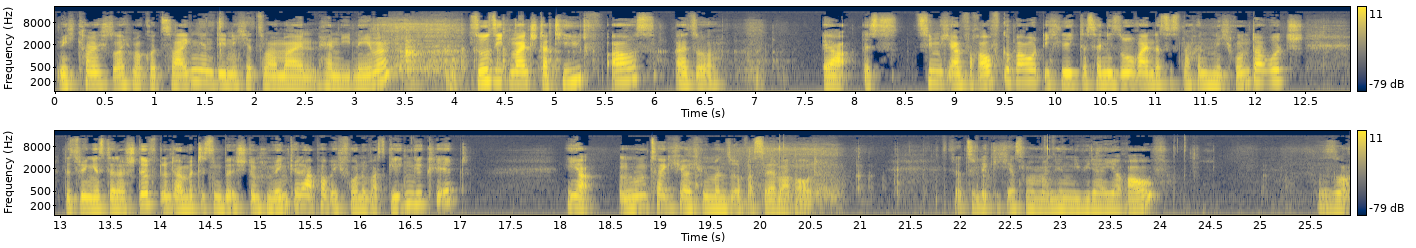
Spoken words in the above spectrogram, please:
ich kann es euch mal kurz zeigen, indem ich jetzt mal mein Handy nehme. So sieht mein Stativ aus. Also, ja, ist ziemlich einfach aufgebaut. Ich lege das Handy so rein, dass es nach hinten nicht runterrutscht. Deswegen ist da der Stift und damit es einen bestimmten Winkel hat, habe ich vorne was gegengeklebt. Ja, und nun zeige ich euch, wie man so etwas selber baut. Dazu lege ich erstmal mein Handy wieder hier rauf. So.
